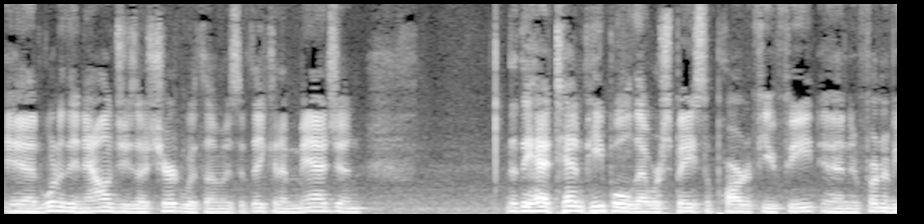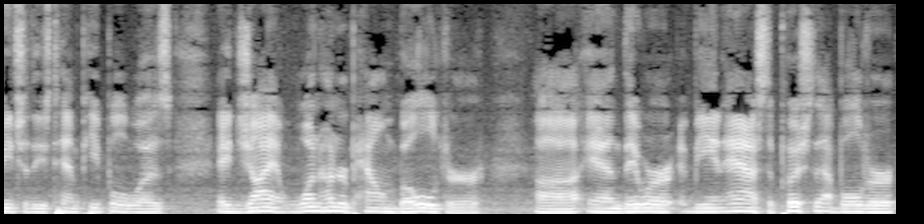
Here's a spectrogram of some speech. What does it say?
And one of the analogies I shared with them is if they can imagine that they had 10 people that were spaced apart a few feet, and in front of each of these 10 people was a giant 100 pound boulder, uh, and they were being asked to push that boulder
